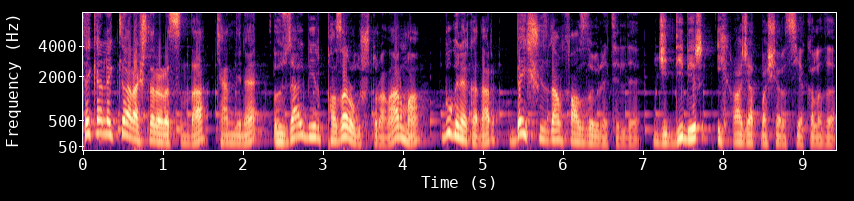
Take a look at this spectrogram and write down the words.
Tekerlekli araçlar arasında kendine özel bir pazar oluşturan Arma bugüne kadar 500'den fazla üretildi. Ciddi bir ihracat başarısı yakaladı.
